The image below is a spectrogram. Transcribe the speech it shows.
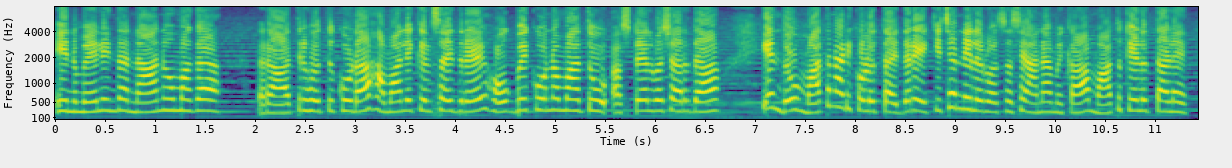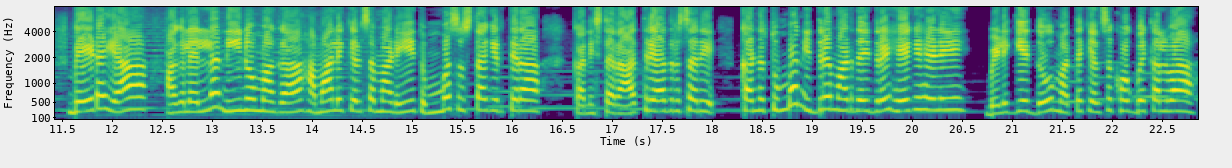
ಇನ್ನು ಮೇಲಿಂದ ನಾನು ಮಗ. ರಾತ್ರಿ ಹೊತ್ತು ಕೂಡ ಹಮಾಲೆ ಕೆಲಸ ಇದ್ರೆ ಹೋಗ್ಬೇಕು ಅನ್ನೋ ಮಾತು ಅಷ್ಟೇ ಅಲ್ವಾ ಶಾರದಾ? ಎಂದು ಮಾತನಾಡಿಕೊಳ್ಳುತ್ತಾ ಇದ್ದರೆ ಕಿಚನ್ನಲ್ಲಿರುವ ಸೊಸೆ ಅನಾಮಿಕಾ ಮಾತು ಕೇಳುತ್ತಾಳೆ. ಬೇಡಯ್ಯ, ಹಗಲೆಲ್ಲ ನೀನು ಮಗ, ಹಮಾಲೆ ಕೆಲಸ ಮಾಡಿ ತುಂಬಾ ಸುಸ್ತಾಗಿರ್ತೀರಾ? ಕನಿಷ್ಠ ರಾತ್ರಿ ಆದ್ರೂ ಸರಿ. ಕಣ್ಣು ತುಂಬಾ ನಿದ್ರೆ ಮಾಡದೇ ಇದ್ರೆ ಹೇಗೆ ಹೇಳಿ? ಬೆಳಿಗ್ಗೆ ಎದ್ದು ಮತ್ತೆ ಕೆಲ್ಸಕ್ಕೆ ಹೋಗ್ಬೇಕಲ್ವಾ?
